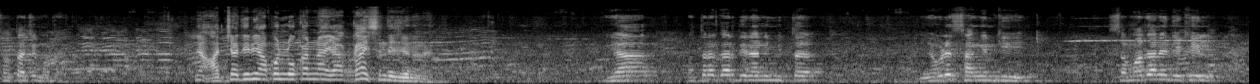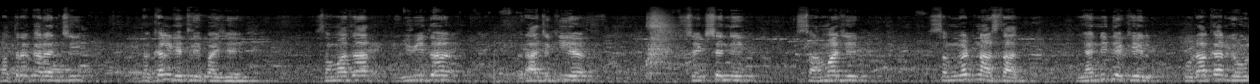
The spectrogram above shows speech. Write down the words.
स्वतःचे मत आहे. आजच्या दिनी आपण लोकांना या काय संदेश देणार आहे? या पत्रकार दिनानिमित्त एवढेच सांगेन की समाजाने देखील पत्रकारांची दखल घेतली पाहिजे. समाजात विविध राजकीय शैक्षणिक सामाजिक संघटना असतात. यांनी देखील पुढाकार घेऊन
